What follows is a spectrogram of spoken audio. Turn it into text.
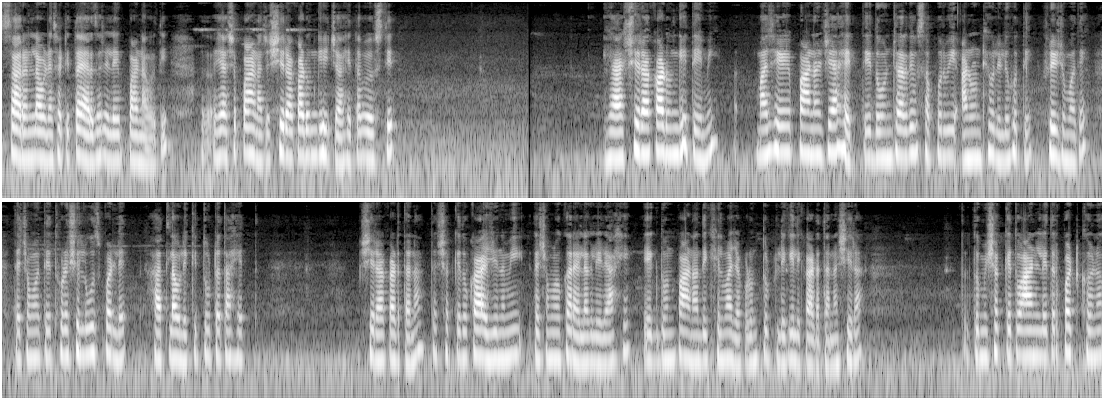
सारण लावण्यासाठी तयार झालेलं आहे पानावरती. हे अशा पानाच्या शिरा काढून घ्यायच्या आहेत व्यवस्थित. ह्या शिरा काढून घेते मी. माझे पानं जे आहेत ते दोन चार दिवसापूर्वी आणून ठेवलेले होते फ्रीजमध्ये. त्याच्यामुळे ते थोडेसे लूज पडलेत. हात लावले की तुटत आहेत. शिरा काढताना. तर शक्यतो काळजीनं मी त्याच्यामुळे करायला लागलेले आहे. एक दोन पानं देखील माझ्याकडून तुटले गेले काढताना शिरा. तर तुम्ही शक्यतो आणले तर पटकन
